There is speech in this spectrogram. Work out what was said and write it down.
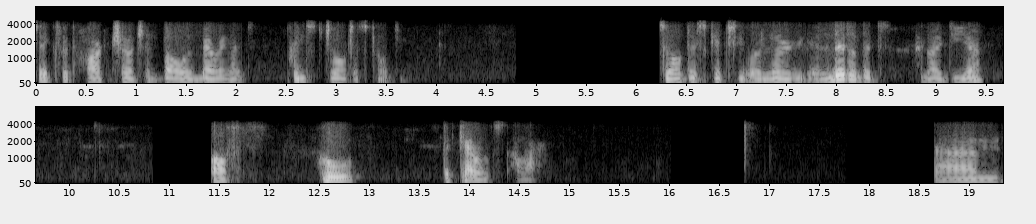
Sacred Heart Church in Bowie, Maryland, Prince George's County. So this gives you a little bit an idea of who the Carrolls are. Um,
